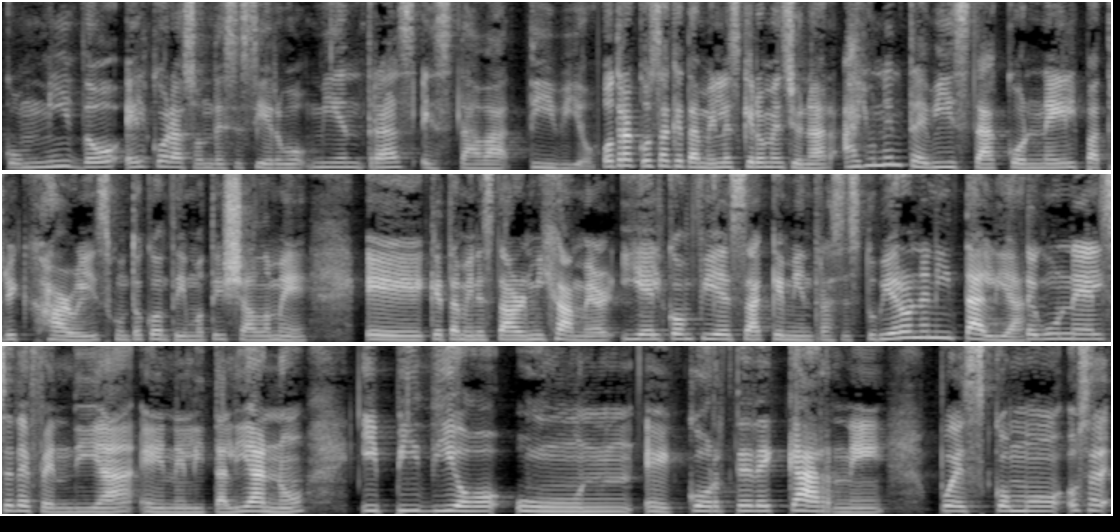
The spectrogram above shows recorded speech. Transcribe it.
comido el corazón de ese ciervo mientras estaba tibio. Otra cosa que también les quiero mencionar, hay una entrevista con Neil Patrick Harris junto con Timothy Chalamet, eh, que también está Army Hammer, y él confiesa que mientras estuvieron en Italia, según él se defendía en el italiano y pidió un eh, corte de carne pues como, o sea,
